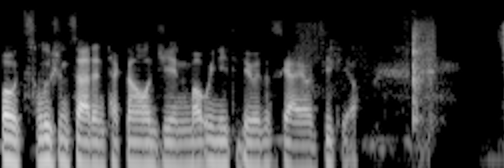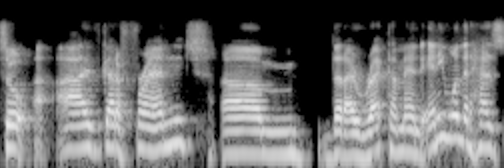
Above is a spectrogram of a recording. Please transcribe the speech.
both solution set and technology, and what we need to do as a CIO and CTO. So I've got a friend um, that I recommend. Anyone that has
